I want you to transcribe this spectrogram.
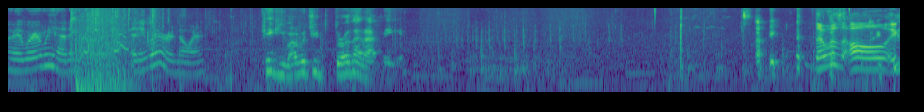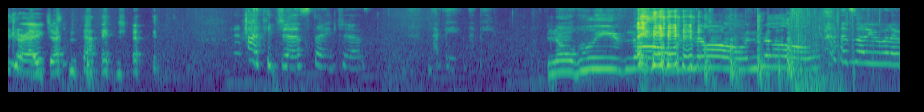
Alright, where are we heading by the way? Anywhere or nowhere? Piggy, why would you throw that at me? Sorry. That was all I incorrect. just, I just, I just, I just. Nappy, nappy. No, please, no, no, no. That's not even what I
